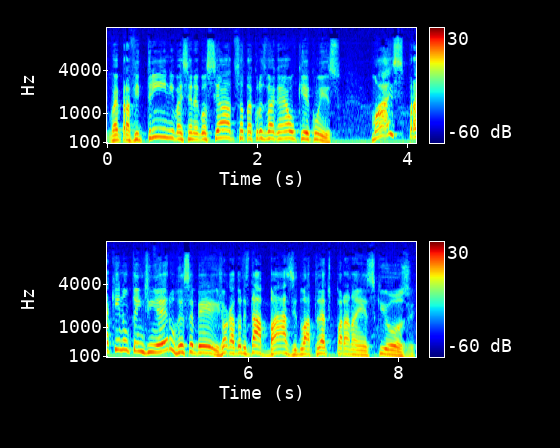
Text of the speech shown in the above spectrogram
vai para vitrine, vai ser negociado, Santa Cruz vai ganhar o que com isso? Mas, para quem não tem dinheiro, receber jogadores da base do Atlético Paranaense, que hoje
